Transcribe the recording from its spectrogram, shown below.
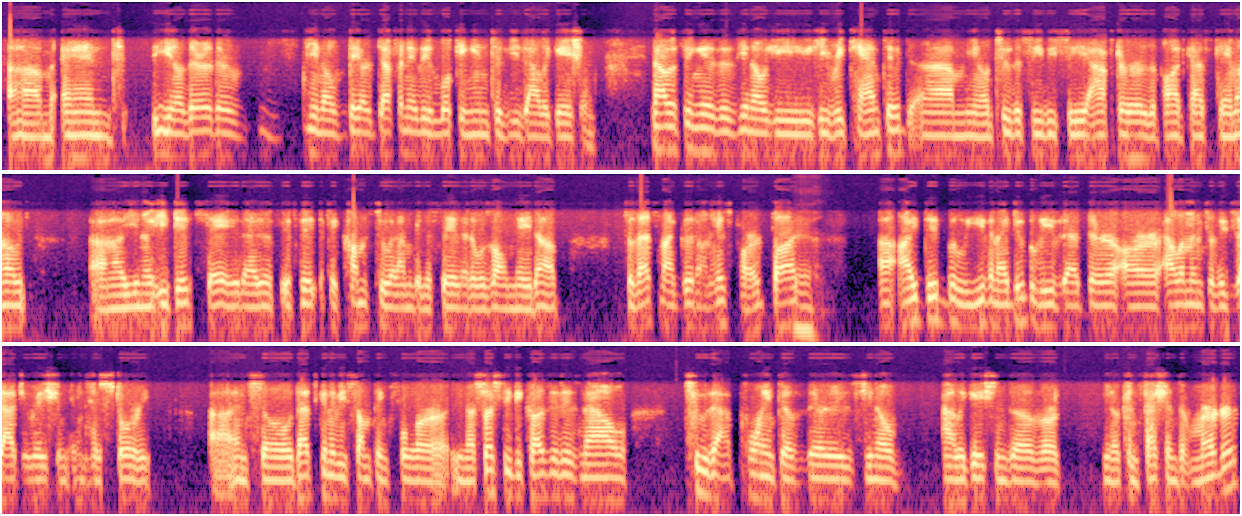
Um, and you know they're they're you know they are definitely looking into these allegations. Now the thing is, is you know he he recanted, um, you know, to the CBC after the podcast came out. Uh, you know, he did say that if if it, if it comes to it, I'm going to say that it was all made up. So that's not good on his part. But yeah. uh, I did believe, and I do believe that there are elements of exaggeration in his story. Uh, and so that's going to be something for, you know, especially because it is now to that point of there is, you know, allegations of or, you know, confessions of murder.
